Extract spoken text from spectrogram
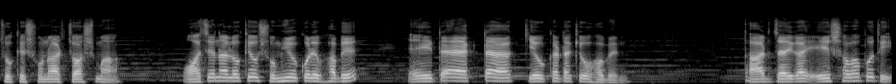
চোখে সোনার চশমা। অচেনা লোকেও সমীহ করে ভাবে এটা একটা কেউ কাটা কেউ হবেন। তার জায়গায় এ সভাপতি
